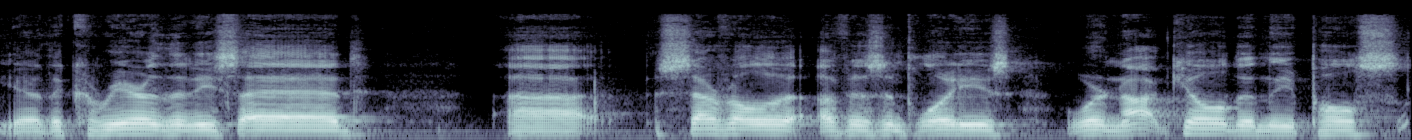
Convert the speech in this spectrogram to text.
you know, the career that he said. Uh, several of his employees were not killed in the Pulse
